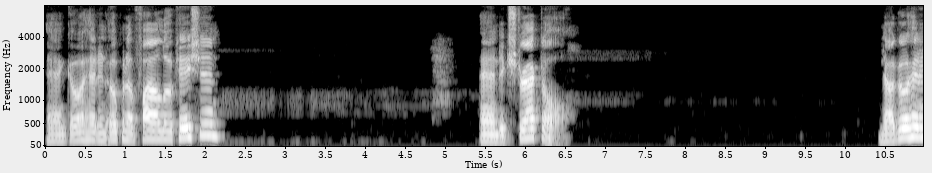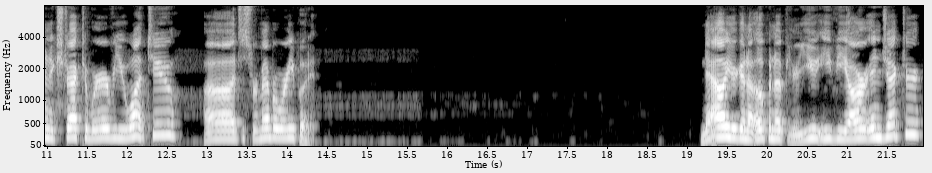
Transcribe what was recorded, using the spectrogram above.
And go ahead and open up file location. And extract all. Now go ahead and extract to wherever you want to. Uh, just remember where you put it. Now you're going to open up your UEVR injector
